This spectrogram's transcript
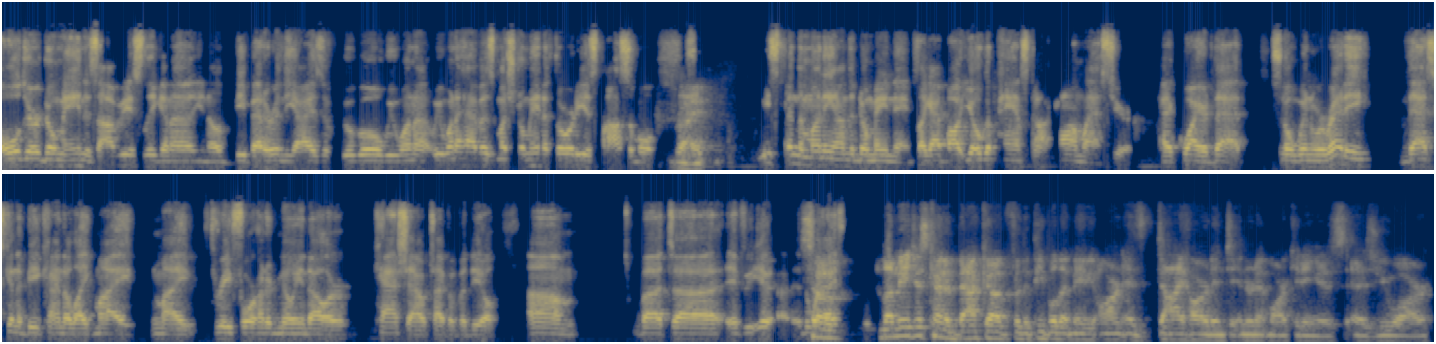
older domain is obviously gonna you know be better in the eyes of google we want to we want to have as much domain authority as possible right we spend the money on the domain names like i bought yogapants.com last year i acquired that so when we're ready that's going to be kind of like my my three four hundred million dollar cash out type of a deal um, but uh, if we, so I, let me just kind of back up for the people that maybe aren't as diehard into internet marketing as as you are.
